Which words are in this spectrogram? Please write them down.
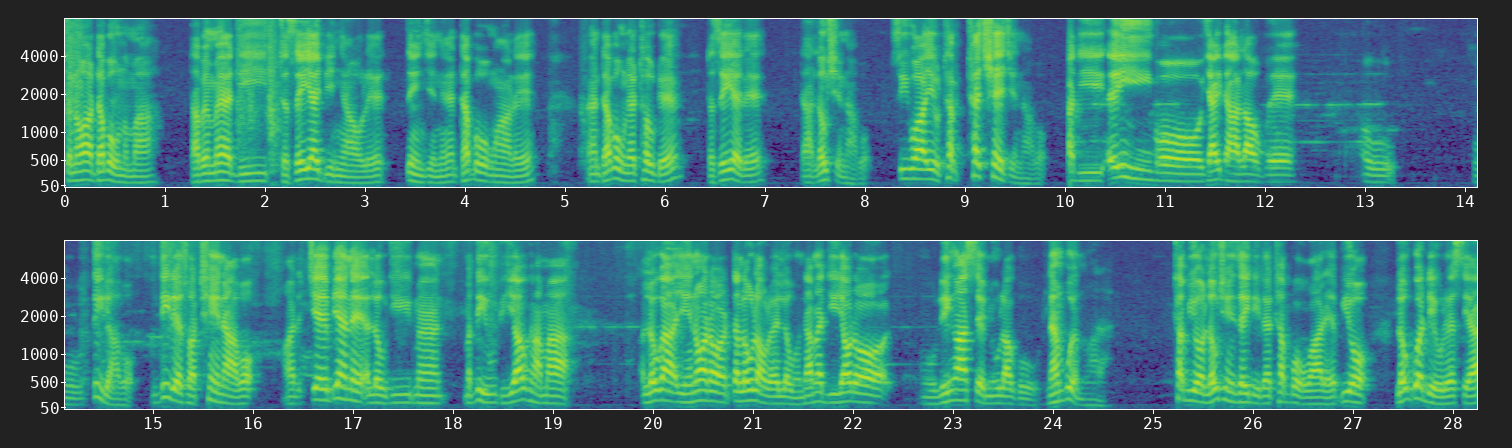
ကျွန်တော်ကဓာတ်ပုံသမားဒါပေမဲ့ဒီဒစိမ့်ရိုက်ပညာကိုလည်းသင်ကျင်တယ်ဓာတ်ပုံကလည်းအဲဓာတ်ပုံလည်းထုတ်တယ်ဒစိမ့်ရိုက်လည်း ဒါလှုပ်ရှင်တာပေါ့စီးပွားရေးကိုထပ်ထက်ချဲ့ကျင်တာပေါ့အဒီအိမ်ပေါ်ရိုက်တာတော့ပဲဟိုဟိုတိတာပေါ့တိတယ်ဆိုတာထင်တာပေါ့အာကျယ်ပြန့်တဲ့အလုပ်ကြီးမှမသိဘူးဒီရောက်ခါမှအလုပ်ကအရင်တော့တစ်လုံးလောက်လဲလုံဒါပေမဲ့ဒီရောက်တော့ဟို၄50မျိုးလောက်ကိုလမ်းပွင့်သွားတာထပ်ပြီးတော့လှုပ်ရှင်စိတ်တွေလည်းထပ်ပေါ်သွားတယ်ပြီးတော့လောက်ကွက်တွေကိုလည်းဆရာ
